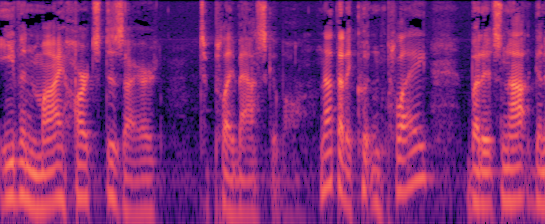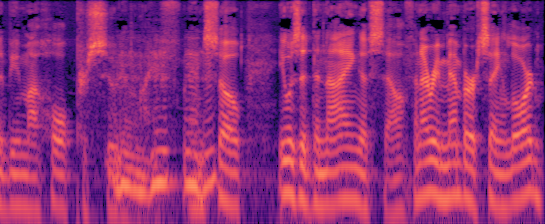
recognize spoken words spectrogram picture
even my heart's desire to play basketball. Not that I couldn't play, but it's not going to be my whole pursuit in mm-hmm, life. Mm-hmm. And so it was a denying of self. And I remember saying, Lord,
